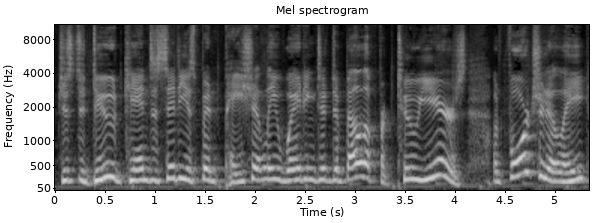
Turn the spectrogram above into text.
Just a dude Kansas City has been patiently waiting to develop for two years. Unfortunately,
